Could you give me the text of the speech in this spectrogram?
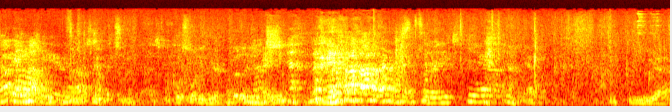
Oh, you're welcome. Postponing your ability to make. Yeah. The, uh,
